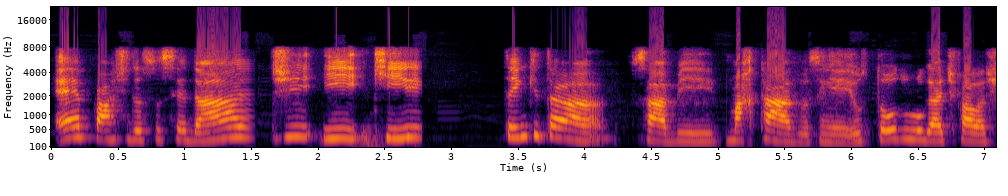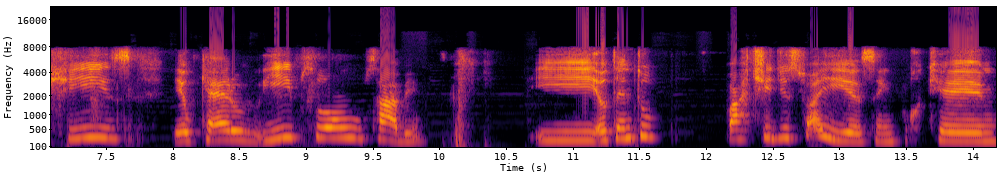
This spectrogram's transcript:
é parte da sociedade e que tem que estar, tá, sabe, marcado, assim, eu todo lugar te fala X, eu quero Y, sabe? E eu tento partir disso aí, assim, porque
